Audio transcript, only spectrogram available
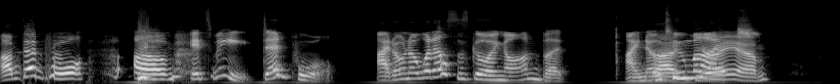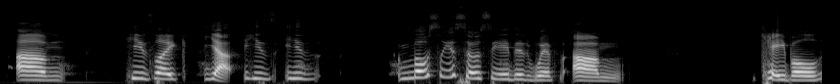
I'm Deadpool. Um, It's me, Deadpool. I don't know what else is going on, but I know too much. Here I am. Um, he's like, yeah, he's he's mostly associated with um. Cable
